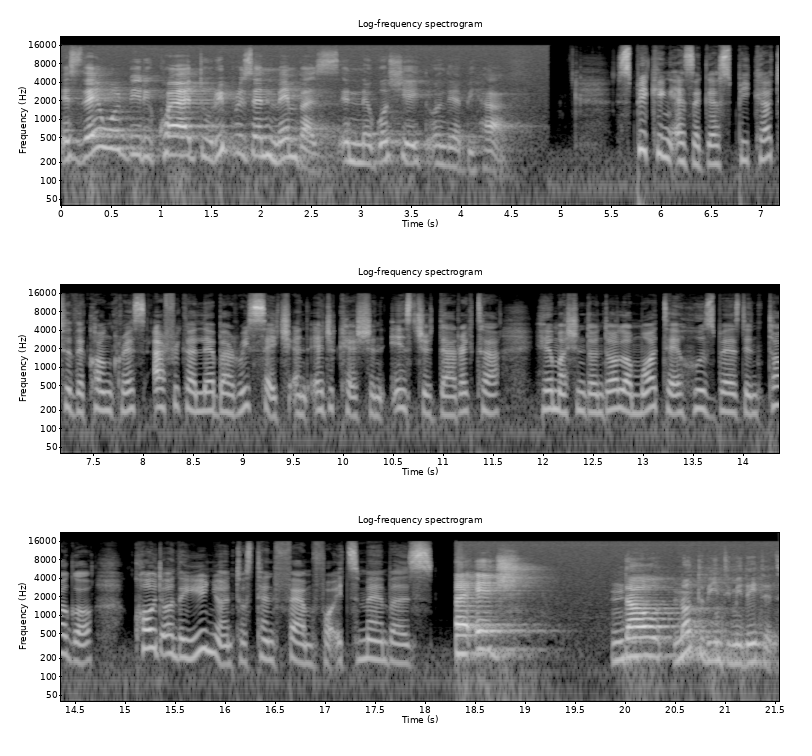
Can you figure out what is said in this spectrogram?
as they will be required to represent members and negotiate on their behalf. Speaking as a guest speaker to the Congress, Africa Labour Research and Education Institute Director Hilma Shindondola Mote, who's based in Togo, called on the union to stand firm for its members. I urge NDAWU not to be intimidated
